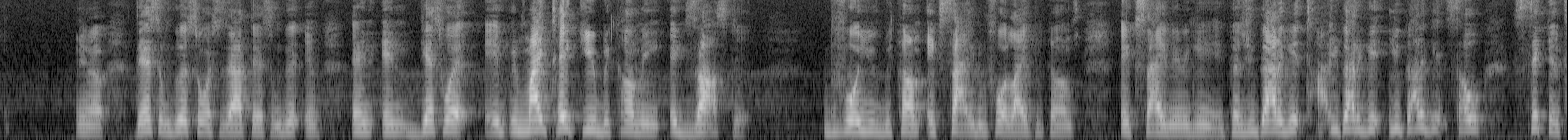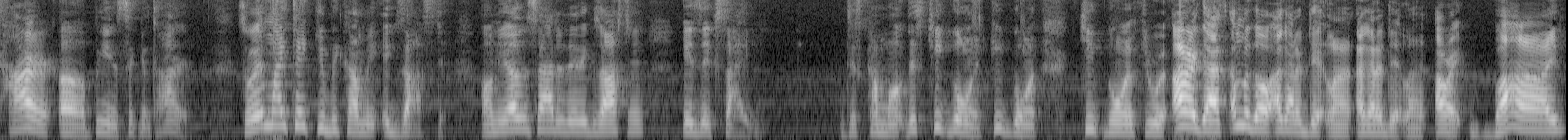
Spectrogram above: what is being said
You know, there's some good sources out there, some good, and and, and guess what? It, it might take you becoming exhausted before you become excited, before life becomes exciting again. Because you gotta get tired. You gotta get you gotta get so sick and tired of being sick and tired. So it might take you becoming exhausted. On the other side of that exhaustion is exciting. Just come on, just keep going, keep going, keep going through it. All right, guys, I'm gonna go. I got a deadline. I got a deadline. All right, bye.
